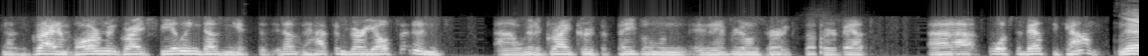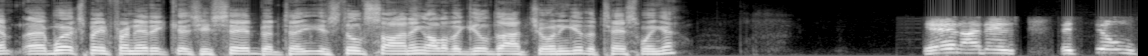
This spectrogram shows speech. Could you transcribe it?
know, it's a great environment, great feeling. Doesn't get it doesn't happen very often, and uh, we've got a great group of people, and, and everyone's very excited about uh, what's about to come. Yeah, uh, work's been frenetic, as you said, but uh, you're still signing. Oliver Gildart joining you, the test winger. Yeah, no, there's there's still,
